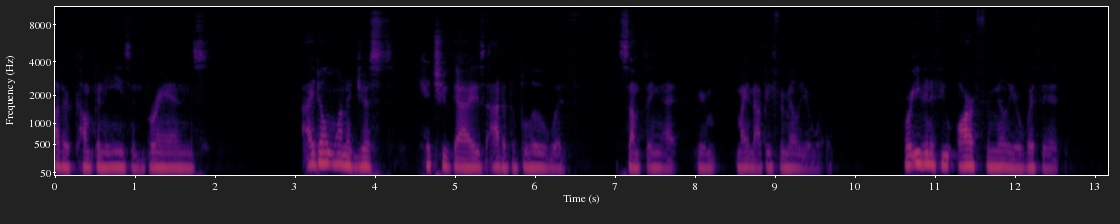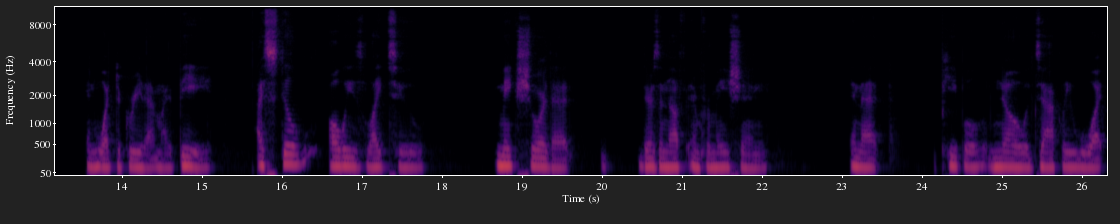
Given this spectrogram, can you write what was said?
other companies and brands, I don't want to just hit you guys out of the blue with something that you might not be familiar with. Or even if you are familiar with it, in what degree that might be, I still always like to make sure that there's enough information and that people know exactly what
